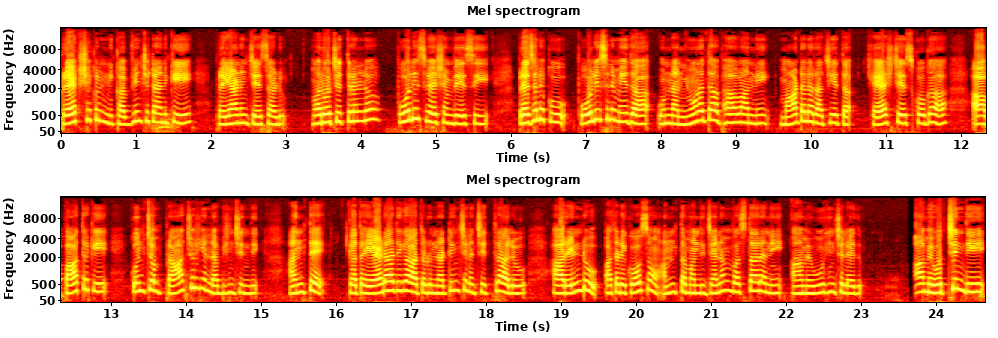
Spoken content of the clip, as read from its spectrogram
ప్రేక్షకుల్ని కవ్వించటానికి ప్రయాణం చేశాడు. మరో చిత్రంలో పోలీస్ వేషం వేసి ప్రజలకు పోలీసుల మీద ఉన్న న్యూనతాభావాన్ని మాటల రచయిత క్యాష్ చేసుకోగా ఆ పాత్రకి కొంచెం ప్రాచుర్యం లభించింది. అంతే గత ఏడాదిగా అతడు నటించిన చిత్రాలు ఆ రెండు అతడి కోసం అంతమంది జనం వస్తారని ఆమె ఊహించలేదు. ఆమె వచ్చింది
